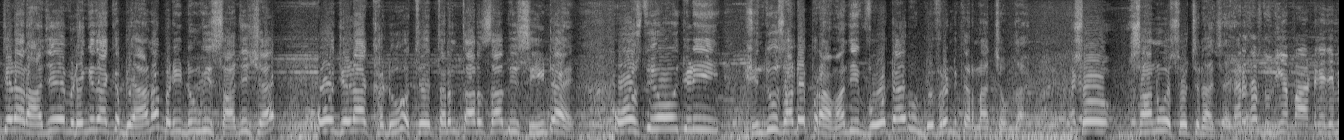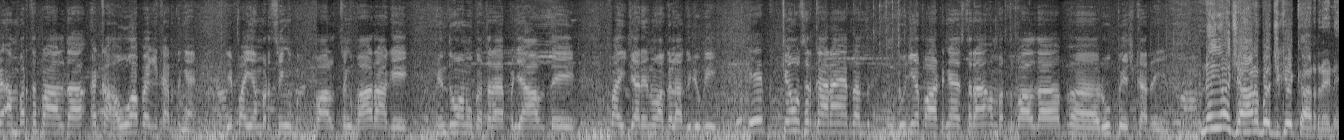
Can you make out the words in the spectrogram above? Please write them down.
ਜਿਹੜਾ ਰਾਜੇ ਵੜਿੰਗ ਦਾ ਇੱਕ ਬਿਆਨ ਆ, ਬੜੀ ਡੂੰਗੀ ਸਾਜ਼ਿਸ਼ ਹੈ। ਉਹ ਜਿਹੜਾ ਖਡੂ ਉੱਥੇ ਤਰਨਤਾਰਨ ਸਾਹਿਬ ਦੀ ਸੀਟ ਹੈ, ਉਸ ਤੇ ਉਹ ਜਿਹੜੀ ਹਿੰਦੂ ਸਾਡੇ ਭਰਾਵਾਂ ਦੀ ਵੋਟ ਹੈ, ਉਹਨੂੰ ਡਿਫਰੈਂਟ ਕਰਨਾ ਚਾਹੁੰਦਾ ਹੈ। ਸੋ ਸਾਨੂੰ ਇਹ ਸੋਚਣਾ ਚਾਹੀਦਾ। ਸਾਹਿਬ ਦੂਜੀਆਂ ਪਾਰਟੀਆਂ ਜਿਵੇਂ ਅੰਮ੍ਰਿਤਪਾਲ ਦਾ ਇੱਕ ਹਊਆ ਪੈਚ ਕਰਦੀਆਂ। ਜੇ ਭਾਈ ਅੰਮ੍ਰਿਤ ਸਿੰਘ ਪਾਲ ਸਿੰਘ ਬਾਹਰ ਆ ਗਏ ਹਿੰਦੂਆਂ ਨੂੰ ਖਤਰਾ ਹੈ ਪੰਜਾਬ ਦੇ ਭਾਈਚਾਰੇ ਨੂੰ ਅੱਗ ਲੱਗ ਜੂਗੀ। ਇਹ ਕਿਉਂ ਸਰਕਾਰਾਂ ਇਹ ਦੂਜੀਆਂ ਪਾਰਟੀਆਂ ਇਸ ਤਰ੍ਹਾਂ ਅੰਮ੍ਰਿਤਪਾਲ ਦਾ ਰੂਪ ਪੇਸ਼ ਕਰ ਰਹੀਆਂ? ਨਹੀਂ ਉਹ ਜਾਣਬੁੱਝ ਕੇ ਕਰ ਰਹੇ ਨੇ।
